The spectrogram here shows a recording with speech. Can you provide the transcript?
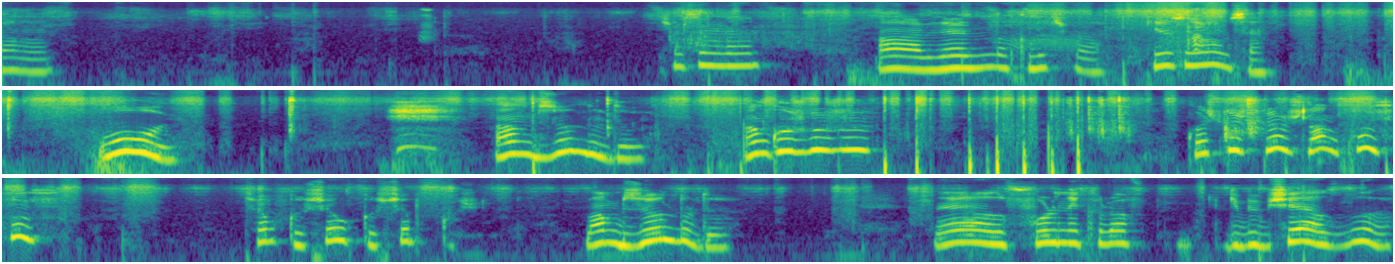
Tamam. Kimsin lan? Aa abilerinde kılıç var. Kimsin oğlum sen? Oy. Lan bizi öldürdü. Lan koş koş koş. Koş koş koş lan koş koş. Çabuk koş çabuk koş çabuk koş. Lan bizi öldürdü. Ne yazdı? Furnicraft gibi bir şey yazdı.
